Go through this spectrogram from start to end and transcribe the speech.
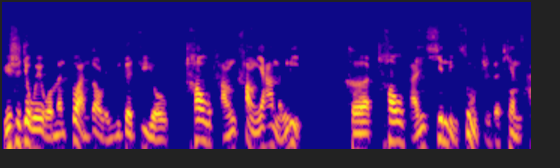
于是就为我们锻造了一个具有超长抗压能力和超凡心理素质的天才。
